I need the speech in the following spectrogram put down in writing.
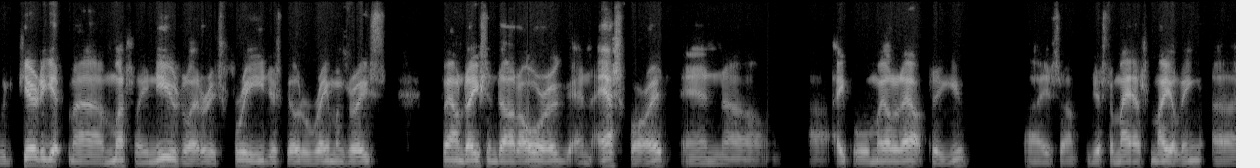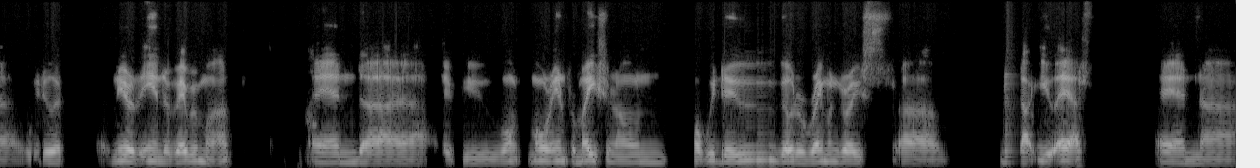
would care to get my monthly newsletter, it's free. Just go to raymondgracefoundation.org and ask for it, and uh, uh, April will mail it out to you. Uh, it's just a mass mailing. We do it near the end of every month. And uh, if you want more information on what we do, go to raymondgrace.us. Uh. And uh,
